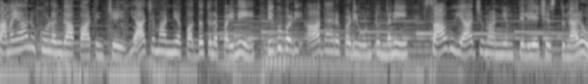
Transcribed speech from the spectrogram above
సమయానుకూలంగా పాటించే యాజమాన్య పద్ధతులపైనే దిగుబడి ఆధారపడి ఉంటుందని సాగు యాజమాన్యం తెలియజేస్తున్నారు.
